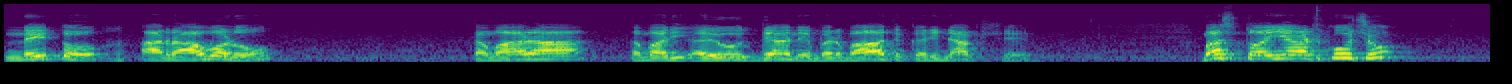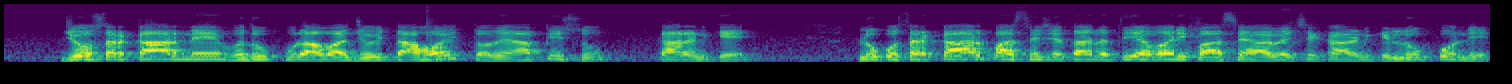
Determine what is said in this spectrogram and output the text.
નહીં તો આ રાવણો તમારા, તમારી અયોધ્યાને બરબાદ કરી નાખશે. બસ તો અહીંયા અટકું છું. જો સરકારને વધુ પુરાવા જોઈતા હોય તો અમે આપીશું, કારણ કે લોકો સરકાર પાસે જતા નથી, અમારી પાસે આવે છે, કારણ કે લોકોને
